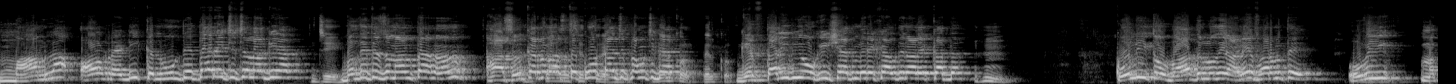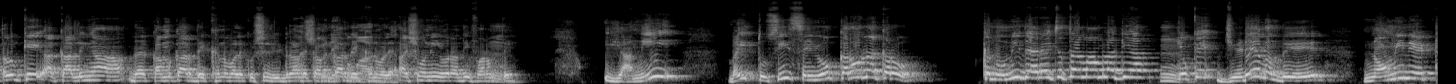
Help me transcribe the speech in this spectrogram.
ਮਾਮਲਾ ਆਲਰੇਡੀ ਕਾਨੂੰਨ ਦੇ ਦਾਇਰੇ 'ਚ ਚਲਾ ਗਿਆ। ਜੀ। ਬੰਦੇ ਤੇ ਜ਼ਮਾਨਤਾਂ ਹਾਸਲ ਕਰਨ ਵਾਸਤੇ ਕੋਰਟਾਂ 'ਚ ਪਹੁੰਚ ਗਿਆ। ਬਿਲਕੁਲ ਬਿਲਕੁਲ। ਗ੍ਰਿਫਤਾਰੀ ਵੀ ਹੋ ਗਈ ਸ਼ਾਇਦ ਮੇਰੇ ਖਿਆਲ ਦੇ ਨਾਲ ਇੱਕ ਅੱਧ। ਹੂੰ। ਕੋਹਲੀ ਤੋਂ ਬਾਅਦ ਲੁਧਿਆਣੇ ਫਰਮ ਤੇ ਉਹ ਵੀ ਮਤਲਬ ਕਿ ਅਕਾਲੀਆਂ ਦਾ ਕੰਮਕਾਰ ਦੇਖਣ ਵਾਲੇ ਕੁਝ ਲੀਡਰਾਂ ਦੇ ਕੰਮਕਾਰ ਦੇਖਣ ਵਾਲੇ ਅਸ਼ਵਨੀ ਹੋਰਾਂ ਦੀ ਫਰਮ ਤੇ। ਯਾਨੀ ਬਈ ਤੁਸੀਂ ਸਹਿਯੋਗ ਕਰੋ ਨਾ ਕਰੋ ਕਾਨੂੰਨੀ ਦਾਇਰੇ 'ਚ ਤਾਂ ਮਾਮਲਾ ਗਿਆ ਕਿਉਂਕਿ ਜਿਹੜੇ ਬੰਦੇ ਨੋਮੀਨੇਟ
